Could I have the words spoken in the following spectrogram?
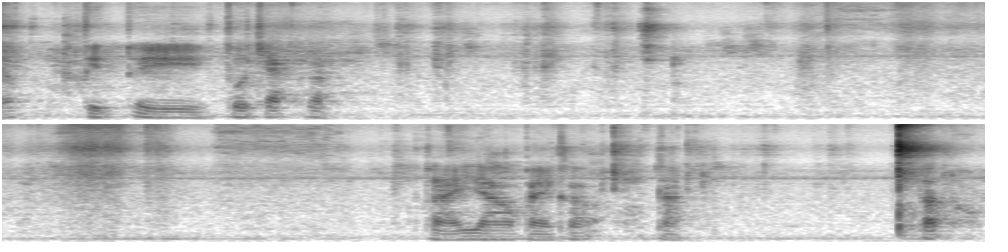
ครับติดไอตัวแจ็คครับสายยาวไปก็ตัดตัดออก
